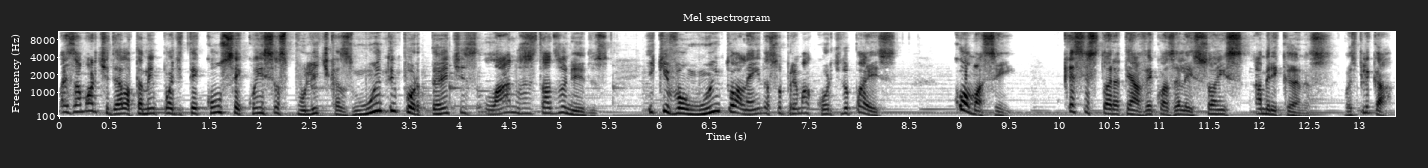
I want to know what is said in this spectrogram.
Mas a morte dela também pode ter consequências políticas muito importantes lá nos Estados Unidos e que vão muito além da Suprema Corte do país. Como assim? O que essa história tem a ver com as eleições americanas? Vou explicar.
